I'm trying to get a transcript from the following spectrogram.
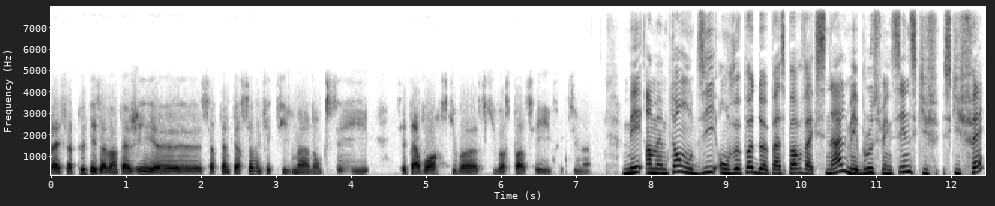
ben, ça peut désavantager certaines personnes effectivement. Donc c'est c'est à voir ce qui va ce qui va se passer effectivement. Mais en même temps, on dit on veut pas de passeport vaccinal, mais Bruce Springsteen, ce qu'il ce qu'il fait,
